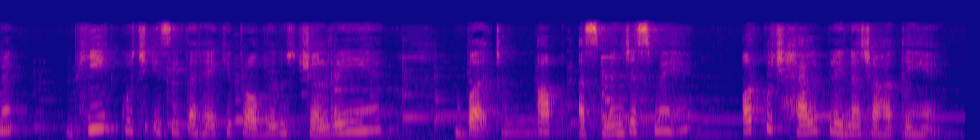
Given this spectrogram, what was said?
में भी कुछ इसी तरह की प्रॉब्लम्स चल रही हैं बट आप असमंजस में हैं और कुछ हेल्प लेना चाहते हैं,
